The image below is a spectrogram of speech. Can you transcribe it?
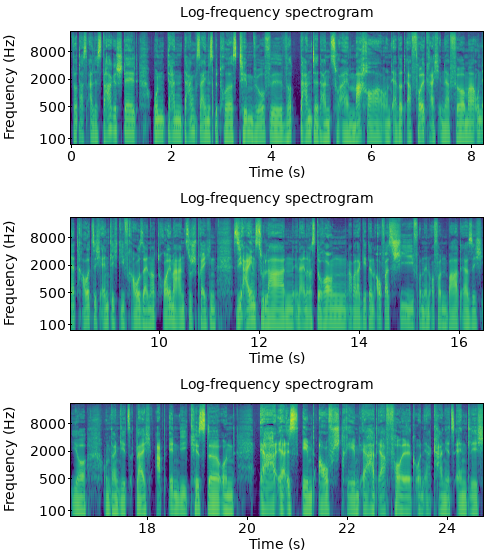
wird das alles dargestellt. Und dann dank seines Betreuers Tim Würfel wird Dante dann zu einem Macher. Und er wird erfolgreich in der Firma. Und er traut sich endlich die Frau seiner Träume anzusprechen, sie einzuladen in ein Restaurant, aber da geht dann auch was schief. Und dann offenbart er sich ihr. Und dann geht's gleich ab in die Kiste. Und ja, er ist eben aufstrebend, er hat Erfolg und er kann jetzt endlich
